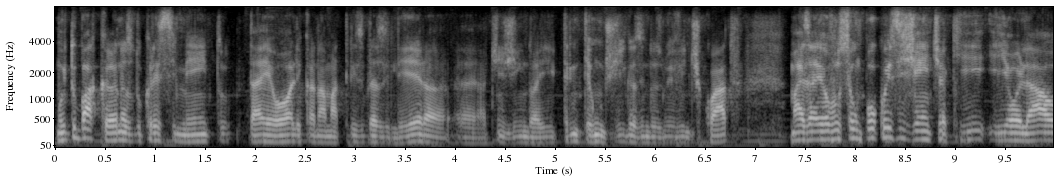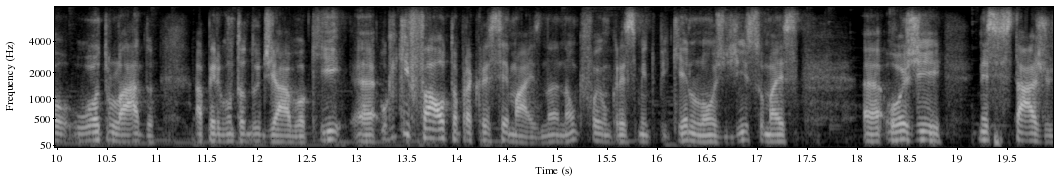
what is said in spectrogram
muito bacanas do crescimento da eólica na matriz brasileira, é, atingindo aí 31 gigas em 2024. Mas aí eu vou ser um pouco exigente aqui e olhar o, outro lado, a pergunta do diabo aqui. É, o que, que falta para crescer mais? Né? Não que foi um crescimento pequeno, longe disso, mas uh, hoje, nesse estágio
